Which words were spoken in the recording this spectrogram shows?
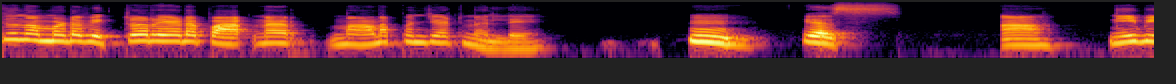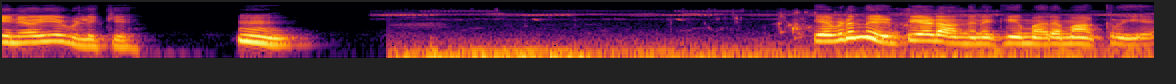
ഇത് നമ്മുടെ വിക്ടോറിയയുടെ പാർട്ട്ണർ നാണപ്പഞ്ചേട്ടനല്ലേ യെസ് ആ നീ ബിനോയെ വിളിക്ക്. എവിടെ നിന്ന് കിട്ടിയടാ നിനക്ക് ഈ മരമാക്രിയെ?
